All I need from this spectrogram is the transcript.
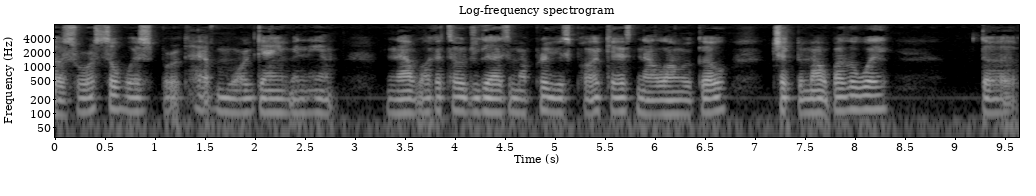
Does Russell Westbrook have more game in him? Now, like I told you guys in my previous podcast not long ago, check them out by the way. The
